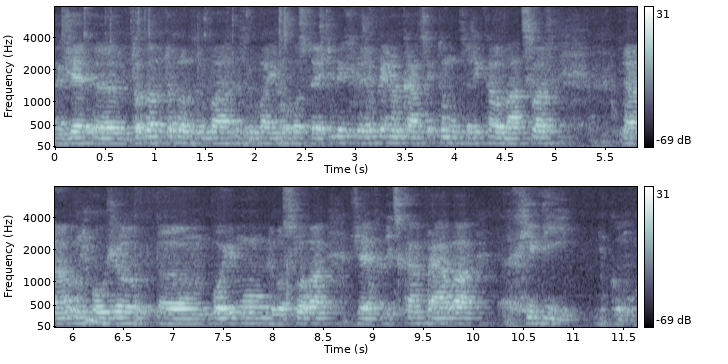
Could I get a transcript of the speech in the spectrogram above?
takže eh, to byl, to byl zhruba, zhruba jeho postoj. Ještě bych řekl jenom krátce k tomu, co říkal Václav. Uh, on použil uh, pojmu nebo slova, že lidská práva chybí někomu.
